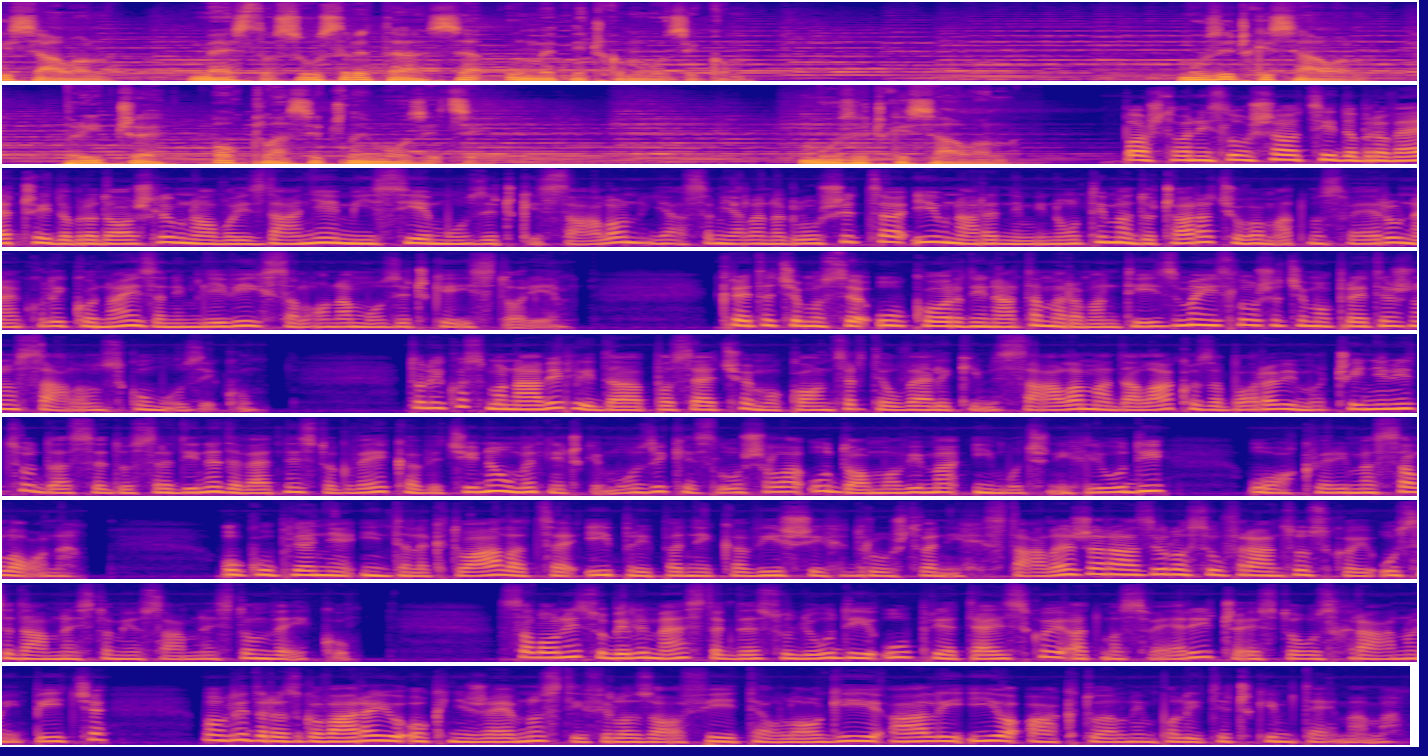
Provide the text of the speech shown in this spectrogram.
Muzički salon. Mesto susreta sa umetničkom muzikom. Muzički salon. Priče o klasičnoj muzici. Muzički salon. Poštovani slušaoci, dobroveče i dobrodošli u novo izdanje emisije Muzički salon. Ja sam Jelena Glušica i u narednim minutima dočaraću vam atmosferu nekoliko najzanimljivijih salona muzičke istorije. Kretaćemo se u koordinatama romantizma i slušat ćemo pretežno salonsku muziku. Toliko smo navikli da posećujemo koncerte u velikim salama da lako zaboravimo činjenicu da se do sredine 19. veka većina umetničke muzike slušala u domovima imućnih ljudi u okvirima salona. Okupljanje intelektualaca i pripadnika viših društvenih staleža razvilo se u Francuskoj u 17. i 18. veku. Saloni su bili mesta gde su ljudi u prijateljskoj atmosferi, često uz hranu i piće, mogli da razgovaraju o književnosti, filozofiji, teologiji, ali i o aktualnim političkim temama.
